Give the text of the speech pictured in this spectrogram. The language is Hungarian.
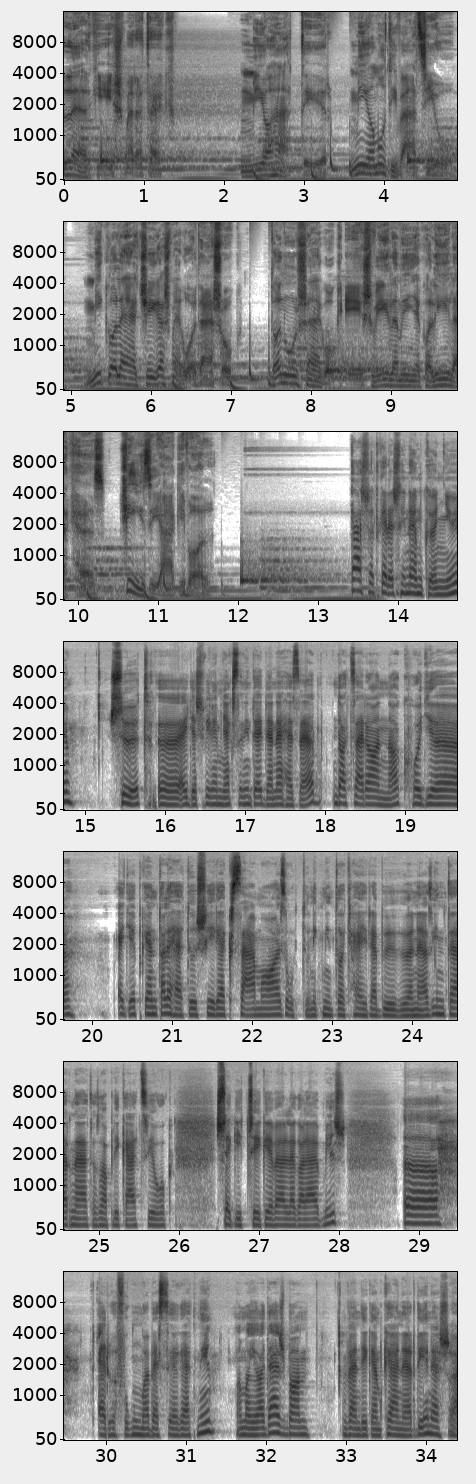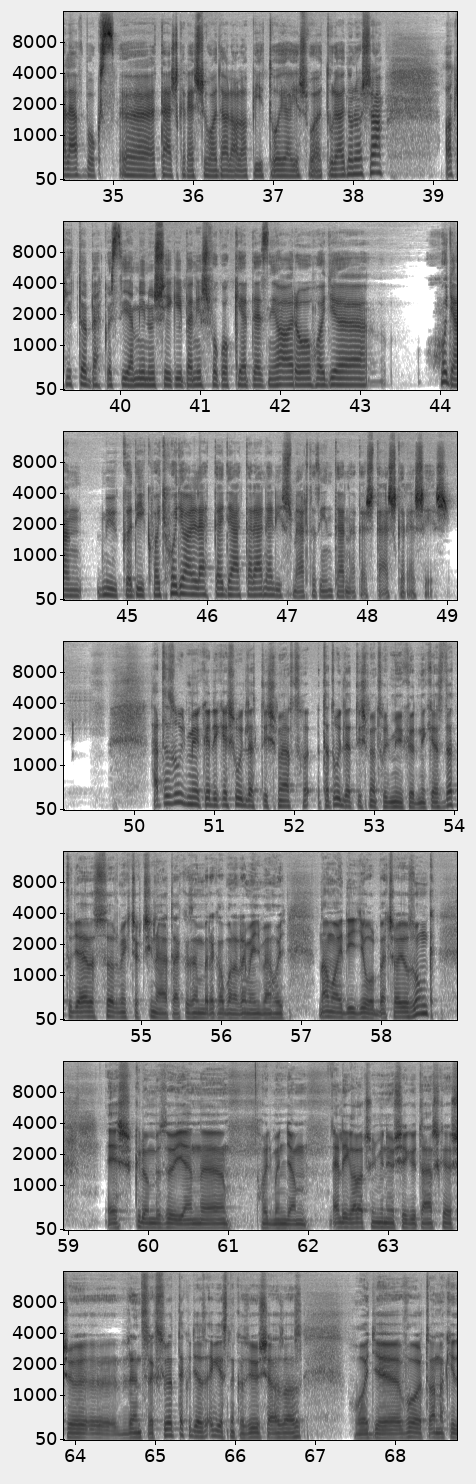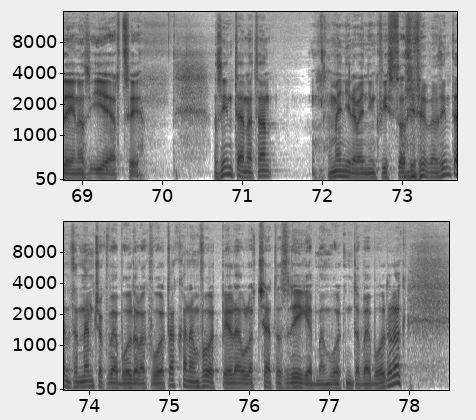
Lelki ismeretek. Mi a háttér? Mi a motiváció? Mik a lehetséges megoldások? Tanulságok és vélemények a lélekhez. Csízi Ágival. Társat keresni nem könnyű, sőt, egyes vélemények szerint egyre nehezebb, dacára annak, hogy egyébként a lehetőségek száma az úgy tűnik, mint hogy egyre bővülne az internet, az applikációk segítségével legalábbis. Erről fogunk ma beszélgetni a mai adásban. Vendégem Kellner Dénes, a Lovebox társkereső oldal alapítója és volt tulajdonosa, akit többek között ilyen minőségében is fogok kérdezni arról, hogy hogyan működik, vagy hogyan lett egyáltalán elismert az internetes társkeresés. Hát ez úgy működik, és úgy lett ismert, tehát úgy lett ismert, hogy működni kezdett. Ugye először még csak csinálták az emberek abban a reményben, hogy na majd így jól becsajozunk, és különböző ilyen, hogy mondjam, elég alacsony minőségű társkereső rendszerek születtek. Ugye az egésznek az őse az az, hogy volt annak idején az IRC. Az interneten mennyire menjünk vissza az időben, az interneten nem csak weboldalak voltak, hanem volt például a chat, az régebben volt, mint a weboldalak,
